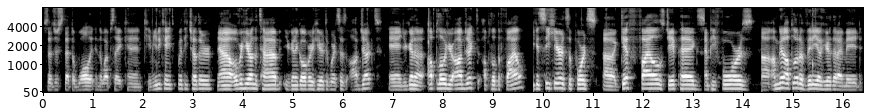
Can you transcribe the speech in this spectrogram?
So just that the wallet and the website can communicate with each other. Now over here on the tab, you're to go over here to where it says object and you're to upload your object, upload the file. You can see here it supports uh, GIF files, JPEGs, MP4s. Uh, I'm going to upload a video here that I made.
